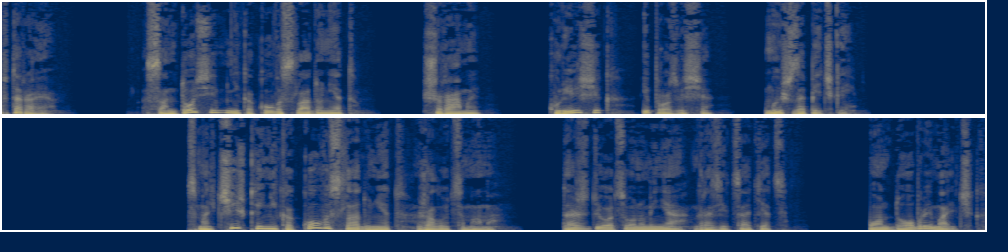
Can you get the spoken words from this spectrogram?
вторая. С Антоси никакого сладу нет. Шрамы. Курильщик и прозвище. Мышь за печкой. «С мальчишкой никакого сладу нет», — жалуется мама. «Дождется он у меня», — грозится отец. «Он добрый мальчик,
